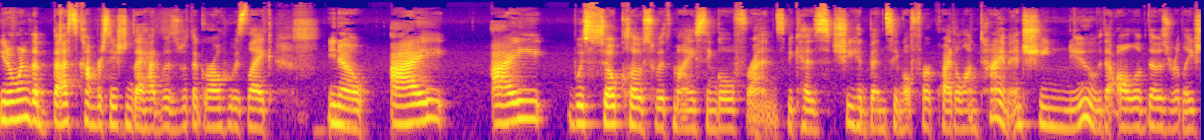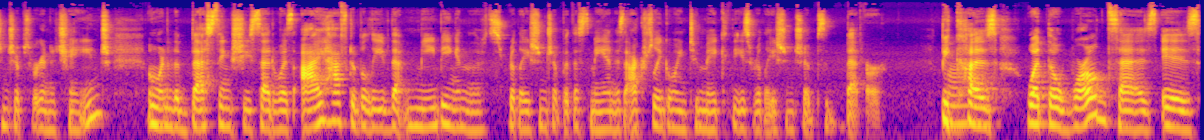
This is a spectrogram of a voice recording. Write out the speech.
you know, one of the best conversations I had was with a girl who was like, you know, I I was so close with my single friends because she had been single for quite a long time and she knew that all of those relationships were going to change. And one of the best things she said was, I have to believe that me being in this relationship with this man is actually going to make these relationships better. Because mm. what the world says is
